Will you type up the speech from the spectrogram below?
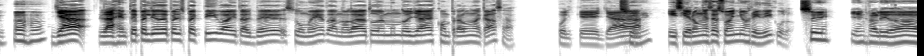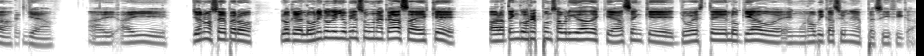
ya la gente perdió de perspectiva y tal vez su meta, no la de todo el mundo ya, es comprar una casa. Porque ya Sí. Hicieron ese sueño ridículo. Sí, y en realidad, ya. Hay, hay, yo no sé, pero lo que, lo único que yo pienso de una casa es que ahora tengo responsabilidades que hacen que yo esté bloqueado en una ubicación específica.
